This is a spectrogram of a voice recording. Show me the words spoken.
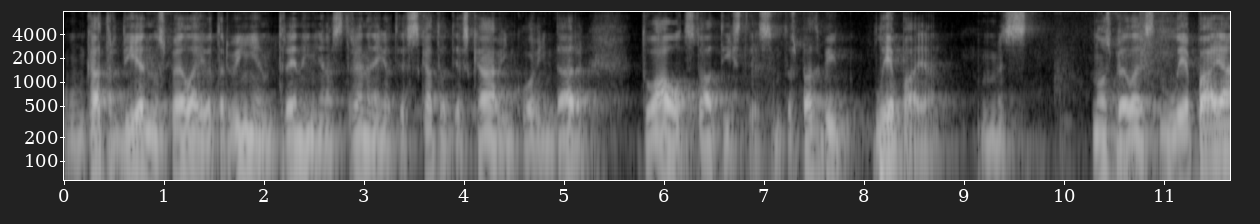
Un katru dienu spēlējot ar viņiem, treniņos, trenējoties, skatoties, kā viņi, viņi dara, tu audz, tu attīsties. Un tas pats bija Liepājā. Mēs nospēlējām Liepājā,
